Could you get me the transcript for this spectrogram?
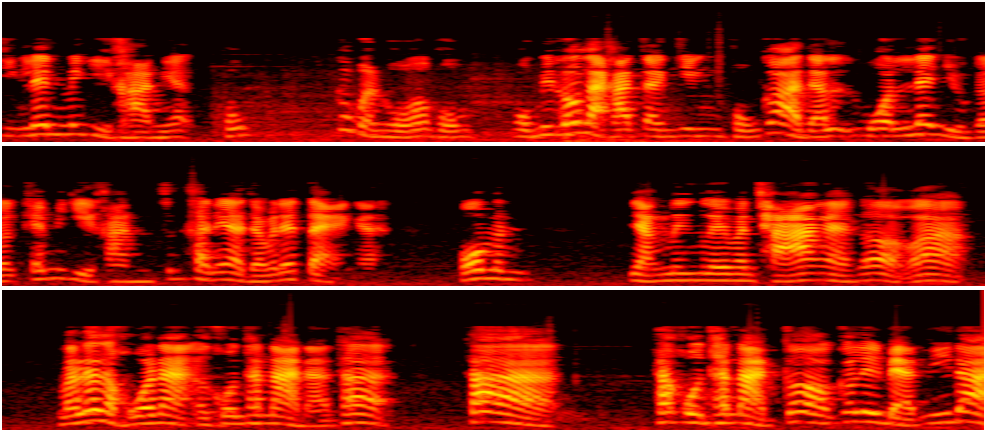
จริงเล่นไม่กี่คันเนี้ยผม ก็เหมือนผมอะผมผมมีรถหลายคันแต่จริงผมก็อาจจะวนเล่นอยู่กับแค่ไม่กี่คัน ซึ่งคันนี้อาจจะไม่ได้แต่งไงเพราะมันอย่างหนึ่งเลยมันช้าไงก็แบบว่า มันแล้วแต่คนอะคนถนัดอะถ้าถ้าถ้าคนถนัดก็ก็เลยแบบนี้ได้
